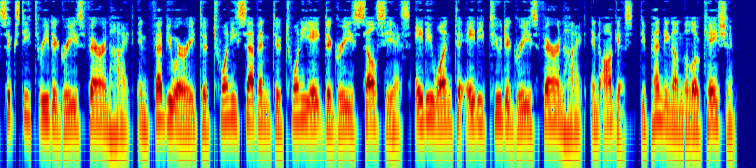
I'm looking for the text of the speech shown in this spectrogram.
(63 degrees Fahrenheit) in February to 27 to 28 degrees Celsius (81 to 82 degrees Fahrenheit) in August, depending on the location.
